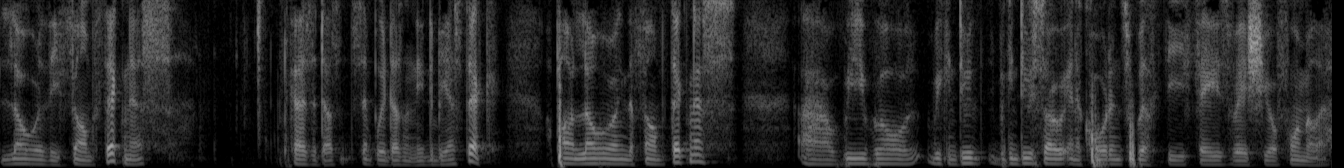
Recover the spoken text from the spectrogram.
lower the film thickness because it doesn't simply doesn't need to be as thick. Upon lowering the film thickness, uh, we will we can do we can do so in accordance with the phase ratio formula.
